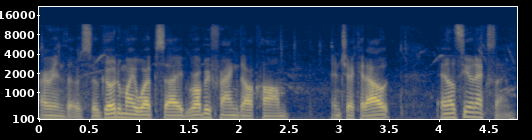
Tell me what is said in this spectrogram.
are in those. So go to my website, robbyfrank.com, and check it out. And I'll see you next time.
